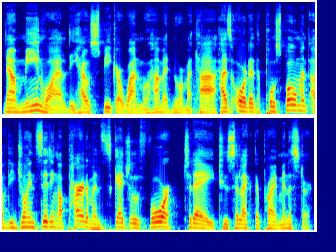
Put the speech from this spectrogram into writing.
Now, meanwhile, the House Speaker Wan Muhammad Nur Matha has ordered the postponement of the joint sitting of Parliament scheduled for today to select the Prime Minister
